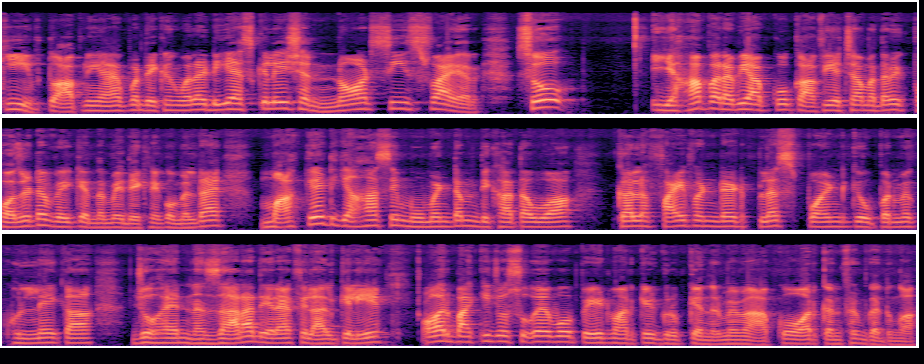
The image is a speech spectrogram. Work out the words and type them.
Kyiv तो आपने यहाँ पर देखने वाला de escalation not ceasefire so यहाँ पर अभी आपको काफ़ी अच्छा मतलब एक पॉजिटिव वे के अंदर में देखने को मिल रहा है। मार्केट यहाँ से मोमेंटम दिखाता हुआ कल 500 प्लस पॉइंट के ऊपर में खुलने का जो है नज़ारा दे रहा है फ़िलहाल के लिए। और बाकी जो सुबह वो पेड मार्केट ग्रुप के अंदर में मैं आपको और कंफर्म कर दूँगा।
